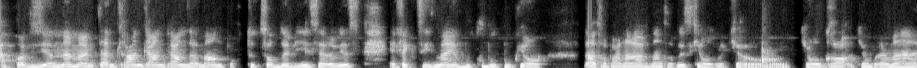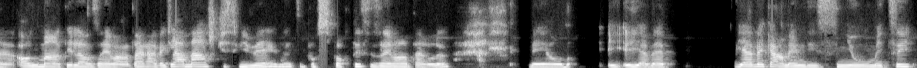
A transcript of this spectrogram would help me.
approvisionnement, mais en même temps, de grande, grande, grande demande pour toutes sortes de biens et services. Effectivement, il y a beaucoup, beaucoup qui ont d'entrepreneurs, d'entreprises qui ont, qui ont, qui ont, qui ont vraiment euh, augmenté leurs inventaires avec la marge qui suivait là, pour supporter ces inventaires-là. Mais il y avait il y avait quand même des signaux, mais tu sais,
